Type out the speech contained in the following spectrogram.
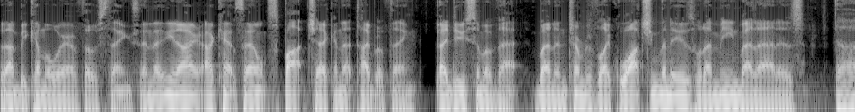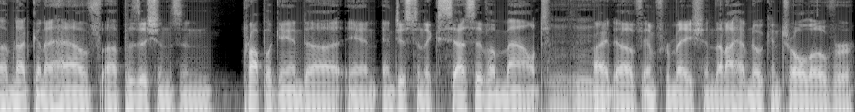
I become aware of those things, and you know, I, I can't say I don't spot check and that type of thing. I do some of that, but in terms of like watching the news, what I mean by that is uh, I'm not going to have uh, positions in propaganda and and just an excessive amount, mm-hmm. right, of information that I have no control over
